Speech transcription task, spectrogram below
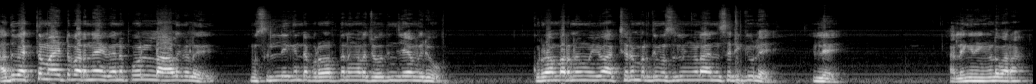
അത് വ്യക്തമായിട്ട് പറഞ്ഞാൽ ഇവനെ പോലുള്ള ആളുകൾ മുസ്ലിം ലീഗിന്റെ പ്രവർത്തനങ്ങളെ ചോദ്യം ചെയ്യാൻ വരുമോ ഖുറാൻ പറഞ്ഞ അക്ഷരം പ്രതി മുസ്ലിങ്ങളെ അനുസരിക്കൂലേ? ഇല്ലേ? അല്ലെങ്കിൽ നിങ്ങൾ പറ.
